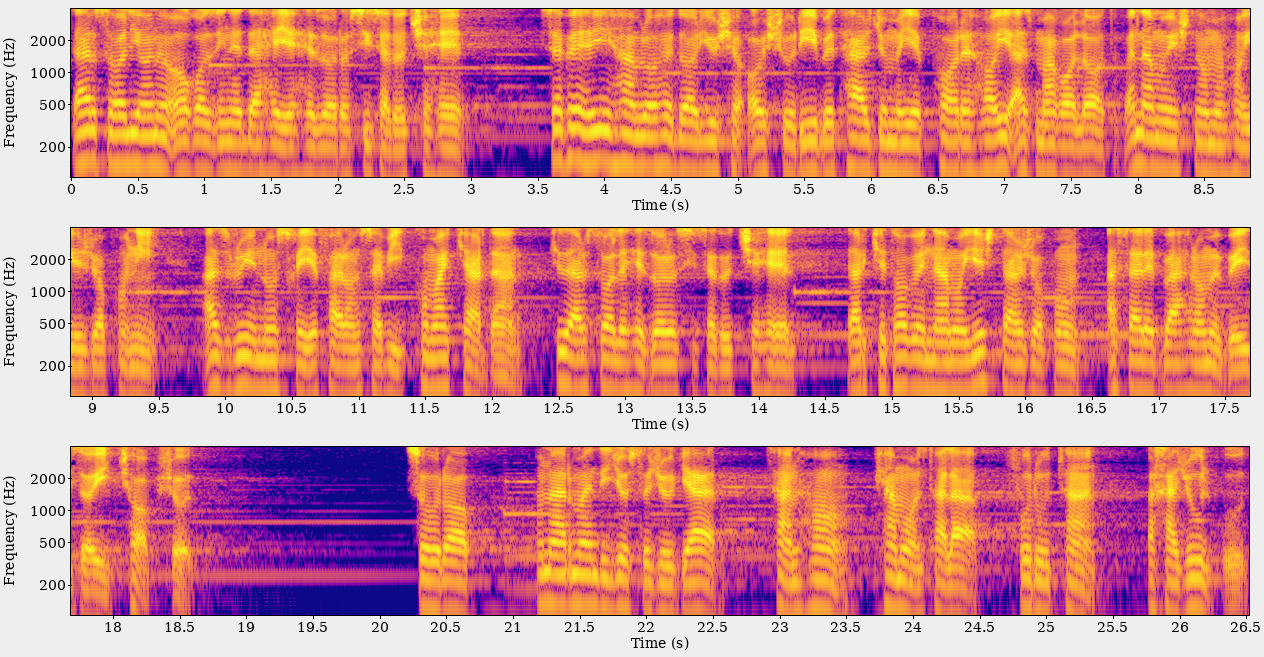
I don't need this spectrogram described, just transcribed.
در سالیان آغازین دهه 1340 سپهری همراه داریوش آشوری به ترجمه پاره از مقالات و نمایشنامه های ژاپنی از روی نسخه فرانسوی کمک کردند که در سال 1340 در کتاب نمایش در ژاپن اثر بهرام بیزایی چاپ شد. سهراب هنرمندی جستجوگر، تنها، کمال طلب، فروتن و خجول بود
